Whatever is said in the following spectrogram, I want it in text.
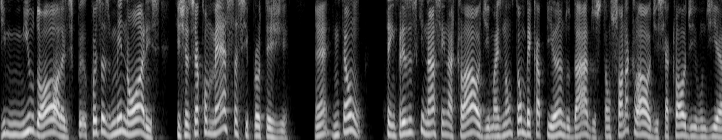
de mil dólares, coisas menores, que já, já começa a se proteger. Né? Então, tem empresas que nascem na cloud, mas não estão backupeando dados, estão só na cloud. Se a cloud um dia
